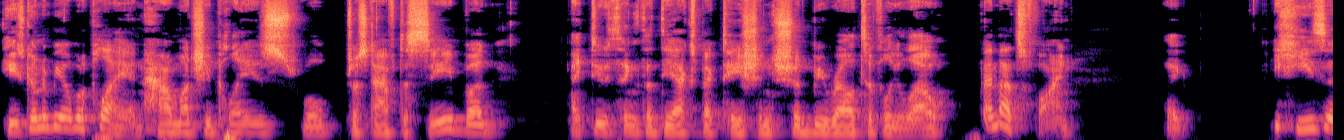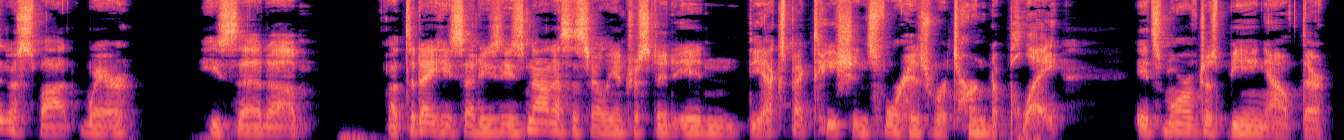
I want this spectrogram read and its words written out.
he's going to be able to play. And how much he plays, we'll just have to see. But I do think that the expectation should be relatively low, and that's fine. Like, he's in a spot where he said, uh, uh, today he said he's, he's not necessarily interested in the expectations for his return to play. It's more of just being out there.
